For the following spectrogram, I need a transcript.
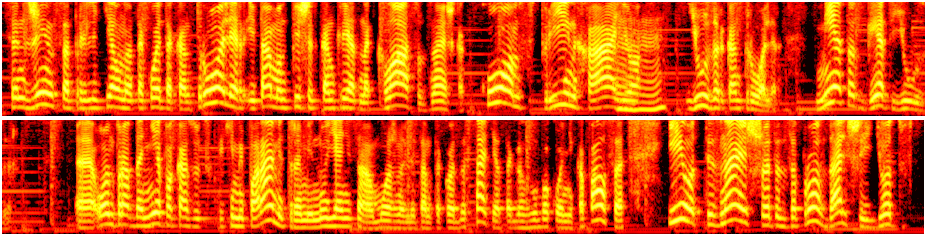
с Nginx прилетел на такой-то контроллер, и там он пишет конкретно класс, вот знаешь, как com, spring, IO, user контроллер. Метод get user. Э, он, правда, не показывает, с какими параметрами, но я не знаю, можно ли там такое достать, я так глубоко не копался. И вот ты знаешь, что этот запрос дальше идет в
